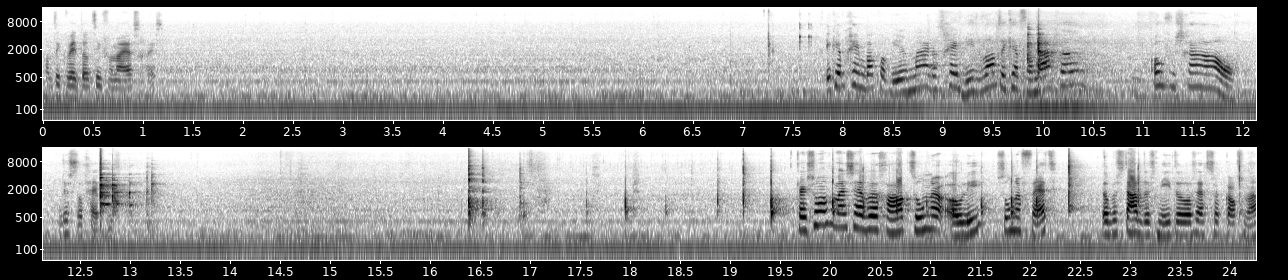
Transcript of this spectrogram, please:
Want ik weet dat die van mij is geweest. Ik heb geen bakpapier, maar dat geeft niet, want ik heb vandaag een overschaal. Dus dat geeft niet. Kijk, sommige mensen hebben gehakt zonder olie, zonder vet. Dat bestaat dus niet, dat was echt sarcasme.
